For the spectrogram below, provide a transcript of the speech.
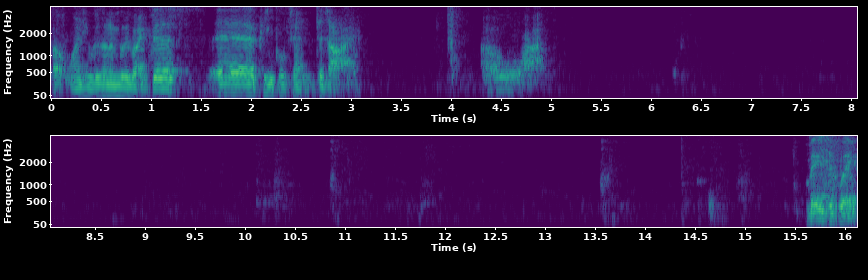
But when he was in a mood like this, eh, people tend to die a lot. Basically,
